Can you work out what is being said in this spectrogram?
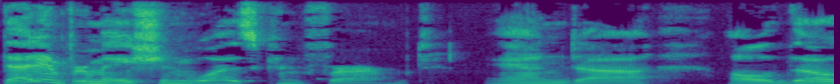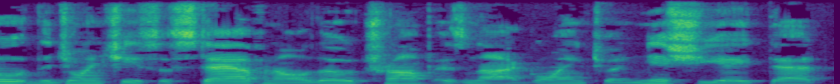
That information was confirmed. And uh, although the Joint Chiefs of Staff and although Trump is not going to initiate that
